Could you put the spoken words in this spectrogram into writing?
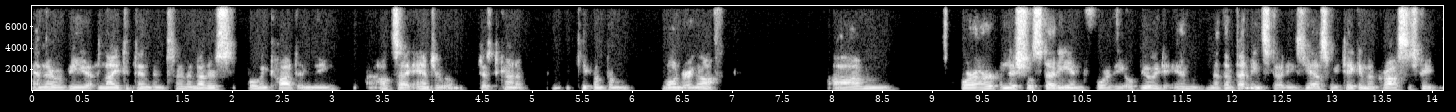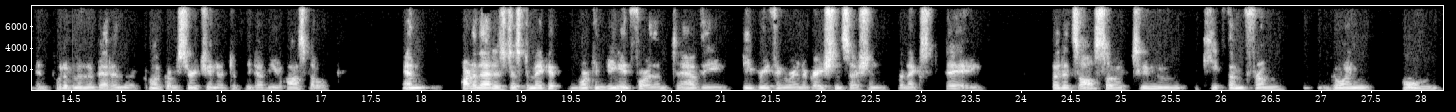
And there would be a night attendant and another holding cot in the outside anteroom, just to kind of keep them from wandering off. Um, for our initial study and for the opioid and methamphetamine studies, yes, we take them across the street and put them in the bed in the clinical research unit at UW Hospital. And part of that is just to make it more convenient for them to have the debriefing or integration session the next day but it's also to keep them from going home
